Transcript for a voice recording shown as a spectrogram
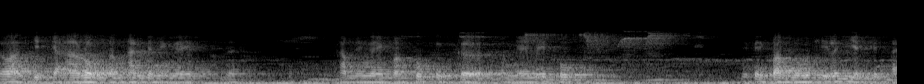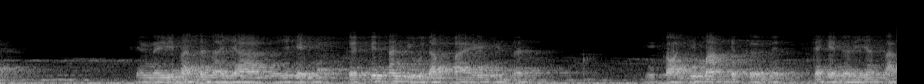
ระหว่างจิตกับอารมณ์สัมพันธ์กันยังไงทำยังไงความทุกข์ถึงเกิดทำยังไงไม่ทุกข์นี่เป็นความรู้ที่ละเอียดขึ้นไปอย่างในวิปัสสนาญาณเราจะเห็นเกิดขึ้นตั้งอยู่ดับไปอย่างนี้นะนี่ก่อนที่มรรคจะเกิดเนี่ยจะเห็นอริยสัจ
